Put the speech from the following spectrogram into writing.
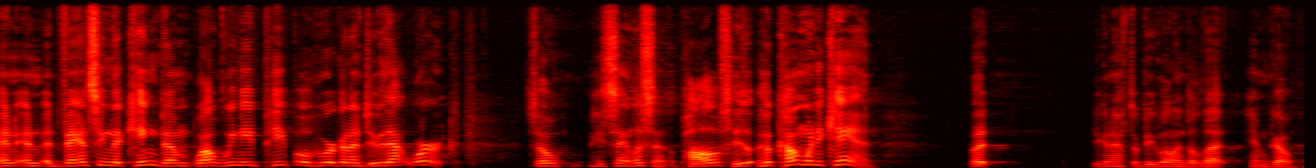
and, and advancing the kingdom. Well, we need people who are going to do that work. So he's saying, listen, Apollos, he'll, he'll come when he can, but you're going to have to be willing to let him go.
